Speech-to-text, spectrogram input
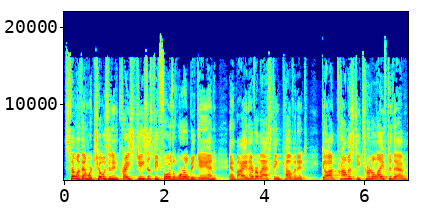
Some of them were chosen in Christ Jesus before the world began, and by an everlasting covenant, God promised eternal life to them.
